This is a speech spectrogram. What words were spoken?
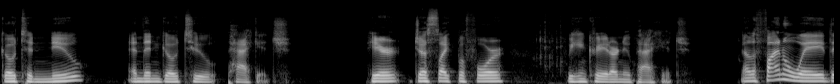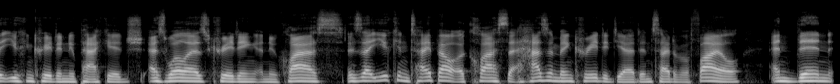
go to New, and then go to Package. Here, just like before, we can create our new package. Now the final way that you can create a new package, as well as creating a new class, is that you can type out a class that hasn't been created yet inside of a file, and then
